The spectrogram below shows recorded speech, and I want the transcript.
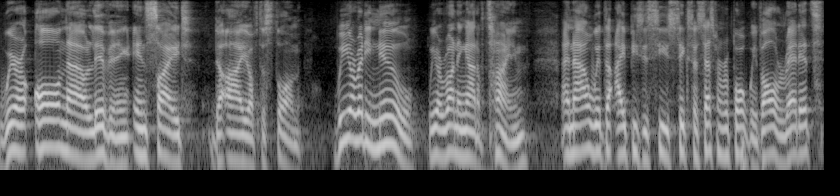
We're all now living inside the eye of the storm. We already knew we are running out of time. And now, with the IPCC sixth assessment report, we've all read it.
